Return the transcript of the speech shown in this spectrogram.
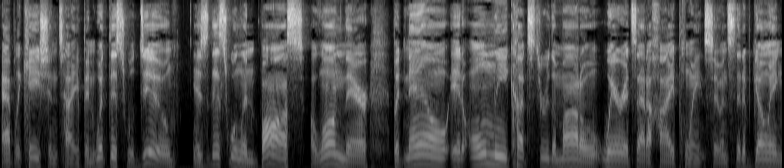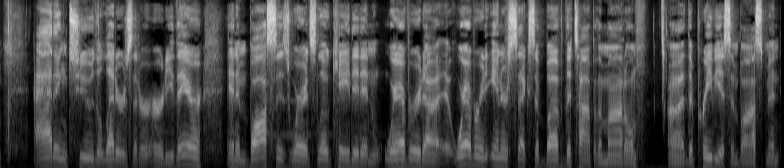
application type. And what this will do is this will emboss along there, but now it only cuts through the model where it's at a high point. So instead of going adding to the letters that are already there, it embosses where it's located and wherever it uh, wherever it intersects above the top of the model. Uh, the previous embossment,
